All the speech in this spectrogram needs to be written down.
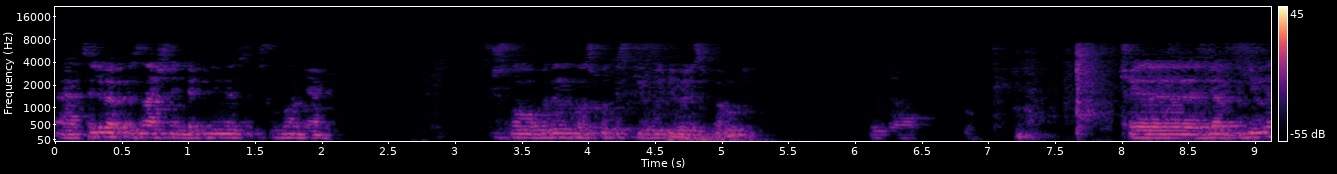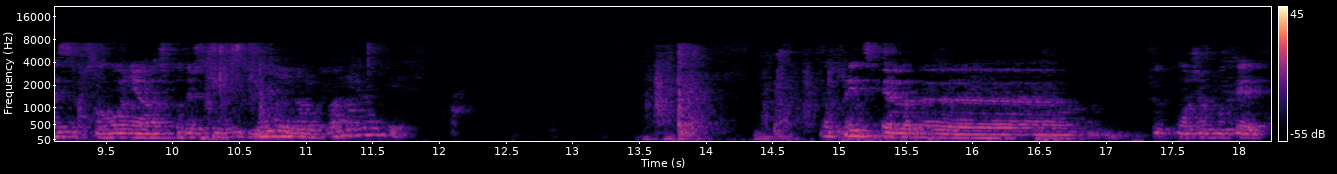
Е, Цільове призначення для будівництва обслуговування житлового будинку господарських будівель споруд. Чи для будівництва обслуговування господарських будівель? Ну, в принципі, е, тут може бути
